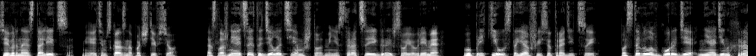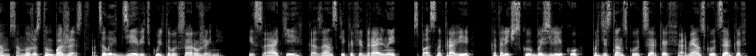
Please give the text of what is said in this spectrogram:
Северная столица, и этим сказано почти все. Осложняется это дело тем, что администрация игры в свое время вопреки устоявшейся традиции, поставила в городе не один храм со множеством божеств, а целых девять культовых сооружений. Исааки, Казанский кафедральный, Спас на Крови, католическую базилику, протестантскую церковь, армянскую церковь,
